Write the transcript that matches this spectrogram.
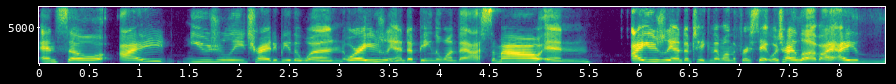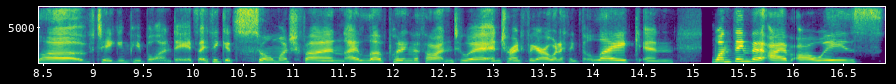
And so I usually try to be the one, or I usually end up being the one that asks them out and I usually end up taking them on the first date, which I love. I, I love taking people on dates. I think it's so much fun. I love putting the thought into it and trying to figure out what I think they'll like. And one thing that I've always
